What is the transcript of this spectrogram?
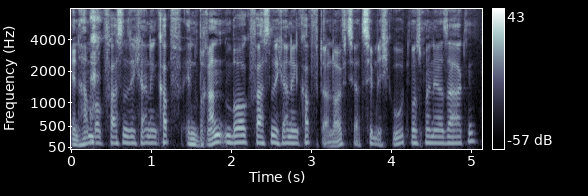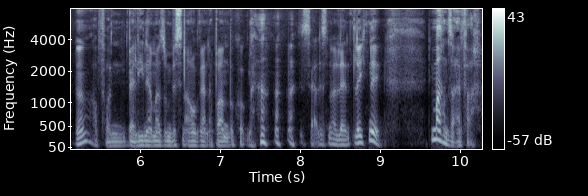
in Hamburg fassen sie sich an den Kopf, in Brandenburg fassen sie sich an den Kopf. Da läuft es ja ziemlich gut, muss man ja sagen. Ne? Auch von Berliner immer so ein bisschen arrogant nach Brandenburg gucken. ist ja alles nur ländlich. Nee, die machen es einfach.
